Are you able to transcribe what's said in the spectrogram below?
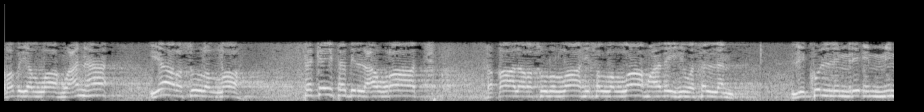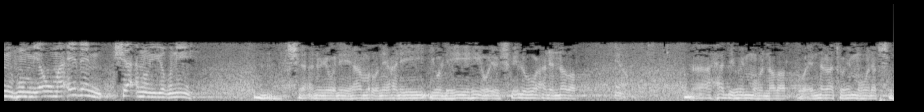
رضي الله عنها يا رسول الله فكيف بالعورات؟ فقال رسول الله صلى الله عليه وسلم لكل امرئ منهم يومئذ شأن يغنيه. شأن يغنيه أمر يعني يلهيه ويشغله عن النظر. ما أحد يهمه النظر وإنما تهمه نفسه.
